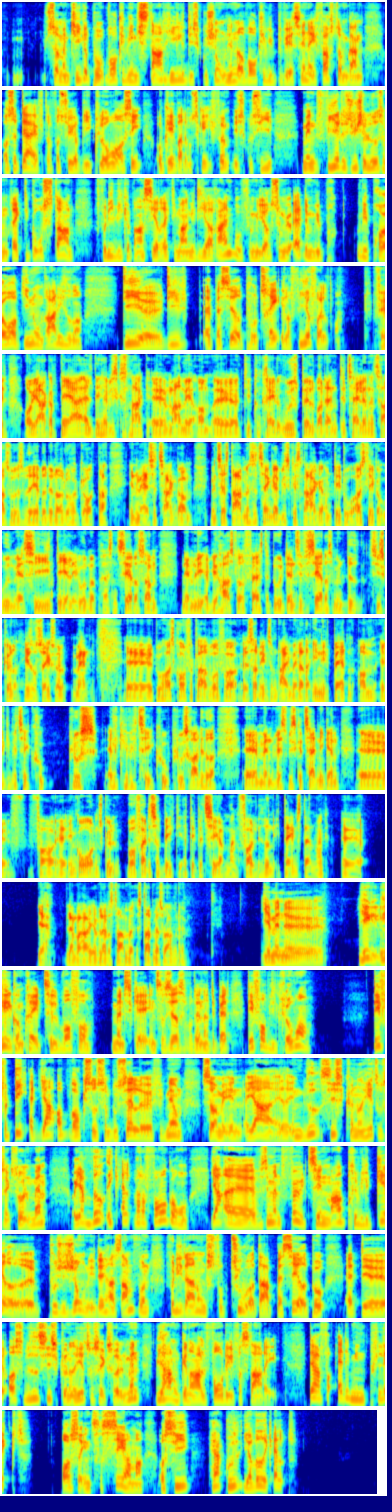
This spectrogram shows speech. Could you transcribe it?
så man kigger på, hvor kan vi egentlig starte hele diskussionen hen, og hvor kan vi bevæge os hen af i første omgang, og så derefter forsøge at blive klogere og se, okay, var det måske fem, vi skulle sige, men fire, det synes jeg lyder som en rigtig god start, fordi vi kan bare se, at rigtig mange af de her regnbuefamilier, som jo er dem, vi, pr- vi prøver at give nogle rettigheder, de, øh, de er baseret på tre eller fire forældre. Fedt. Og Jakob, det er alt det her, vi skal snakke øh, meget mere om. Øh, dit konkrete udspil, hvordan detaljerne tages ud osv. Jeg ved, det er noget, du har gjort dig en masse tanker om. Men til at starte med, så tænker jeg, at vi skal snakke om det, du også lægger ud med at sige, det jeg lægger ud med at præsentere dig som, nemlig at vi har slået fast, at du identificerer dig som en hvid, ciskønnet, heteroseksuel mand. Øh, du har også kort forklaret, hvorfor øh, sådan en som dig melder dig ind i debatten om LGBTQ plus LGBTQ plus rettigheder. Øh, men hvis vi skal tage den igen øh, for øh, en god ordens skyld, hvorfor er det så vigtigt at debattere mangfoldigheden i dagens Danmark? Øh, Ja, lad mig, jeg vil lade dig starte med, starte med at svare på det. Jamen, øh, helt, helt konkret til, hvorfor man skal interessere sig for den her debat, det er for at blive klogere. Det er fordi, at jeg er opvokset, som du selv øh, fik nævnt, som en, jeg er øh, en hvid, ciskønnet, heteroseksuel mand, og jeg ved ikke alt, hvad der foregår. Jeg er øh, simpelthen født til en meget privilegeret øh, position i det her samfund, fordi der er nogle strukturer, der er baseret på, at øh, os hvide, ciskønnet, heteroseksuelle mænd, vi har nogle generelle fordele fra start af. Derfor er det min pligt også at interessere mig og sige, her Gud, jeg ved ikke alt.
